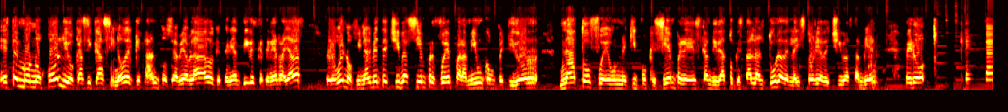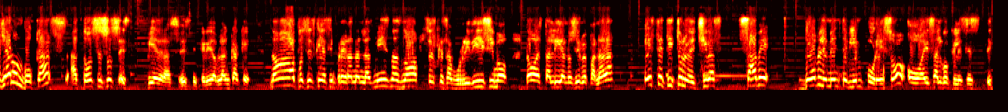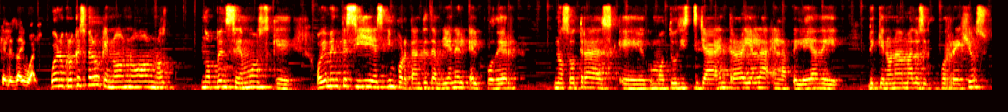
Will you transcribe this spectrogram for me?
este monopolio casi, casi, ¿no? Del que tanto se había hablado, que tenían Tigres, que tenían rayadas. Pero bueno, finalmente Chivas siempre fue para mí un competidor nato, fue un equipo que siempre es candidato, que está a la altura de la historia de Chivas también. Pero callaron bocas a todos esos piedras, este, querida Blanca, que no, pues es que ya siempre ganan las mismas, no, pues es que es aburridísimo, no, esta liga no sirve para nada. ¿Este título de Chivas sabe doblemente bien por eso o es algo que les, que les da igual? Bueno, creo que es algo que no, no, no, no pensemos que, obviamente sí es importante también el, poder nosotras, eh, como tú dices, ya entrar ahí en la, en la pelea de, de que no nada más los equipos regios,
